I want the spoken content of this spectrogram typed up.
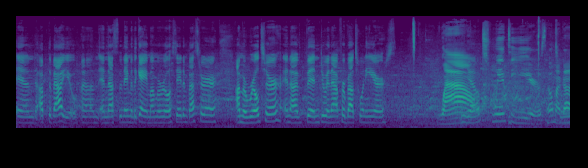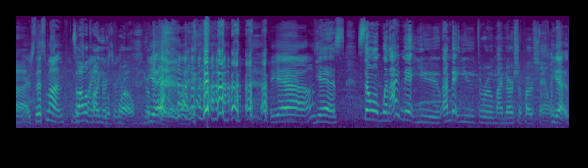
and up the value. Um, and that's the name of the game. I'm a real estate investor. I'm a realtor, and I've been doing that for about 20 years. Wow, Yeah. 20 years. Oh my 20 God. years. This month. So I'm gonna call you a pro. You're a Yeah. pro, right? Yeah. yes. So when I met you, I met you through my Your Purse challenge. Yes.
